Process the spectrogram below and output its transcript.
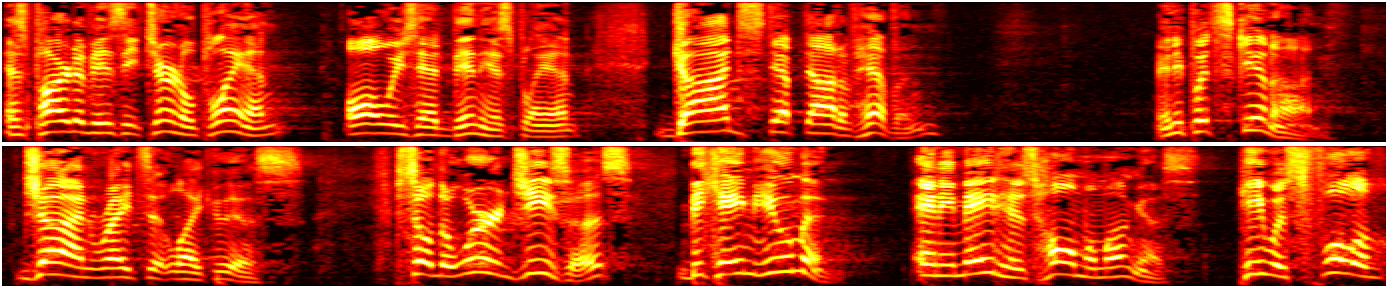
As part of his eternal plan, always had been his plan, God stepped out of heaven and he put skin on. John writes it like this. So the word Jesus became human and he made his home among us. He was full of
